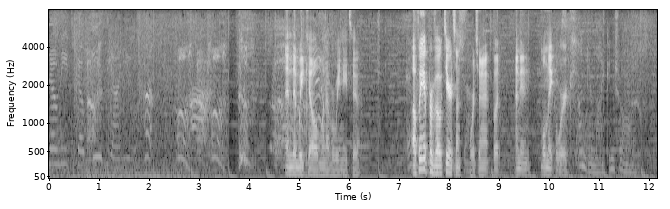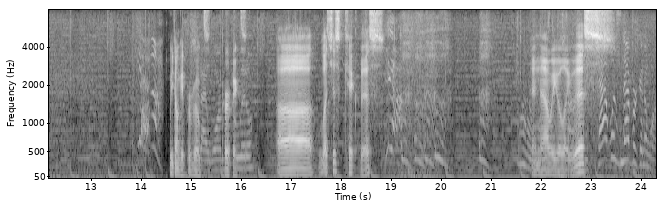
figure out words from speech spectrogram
no need to go easy on you, huh? And then we kill whenever we need to. Uh, if we get provoked here, it's unfortunate, but I mean, we'll make it work. Under my control. We don't get provoked. I warm up a Perfect. Uh, let's just kick this. And now we go like this. That was never gonna work.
